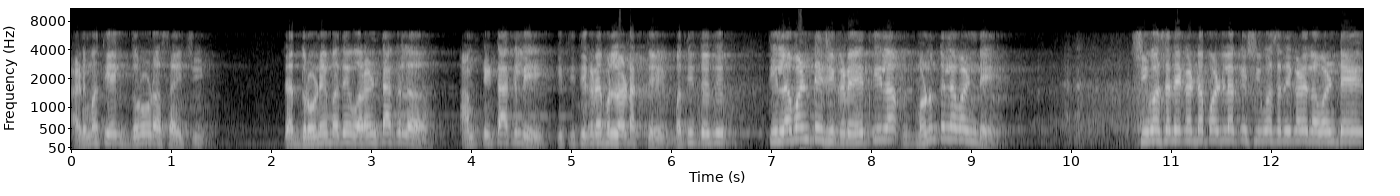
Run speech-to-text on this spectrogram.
आणि मग ती एक द्रोण असायची. त्या द्रोणीमध्ये वरण टाकलं आमटी टाकली की ती तिकडे पण लटकते. मग ती ती- लवंडे जिकडे ती ल- म्हणून ते लवंडे. शिवसेनेकडनं पडलं की शिवसेनेकडे लवंडे?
